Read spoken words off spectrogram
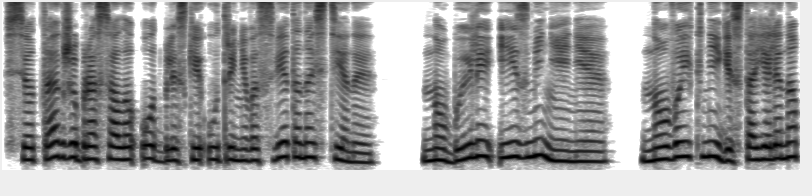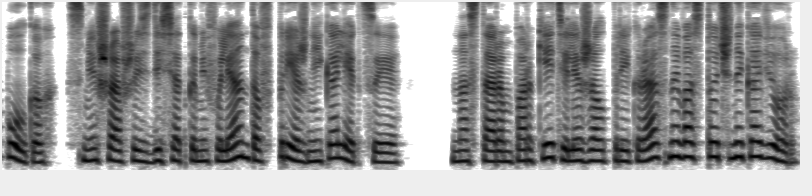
все так же бросало отблески утреннего света на стены. Но были и изменения. Новые книги стояли на полках, смешавшись с десятками фолиантов прежней коллекции. На старом паркете лежал прекрасный восточный ковер.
